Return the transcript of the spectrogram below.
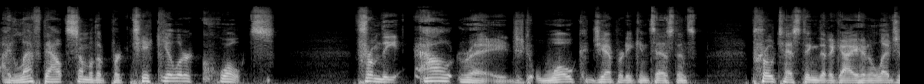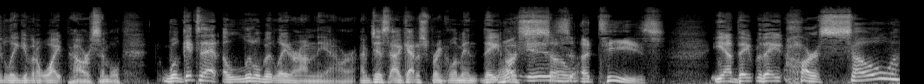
I left out some of the particular quotes from the outraged woke Jeopardy contestants protesting that a guy had allegedly given a white power symbol. We'll get to that a little bit later on in the hour. I've just I got to sprinkle them in. They what are so a tease. Yeah, they they are so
